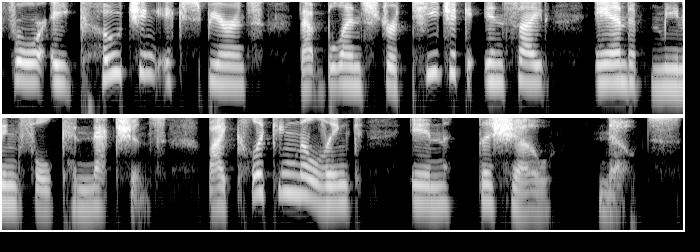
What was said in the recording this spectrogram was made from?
for a coaching experience that blends strategic insight and meaningful connections by clicking the link in the show notes.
